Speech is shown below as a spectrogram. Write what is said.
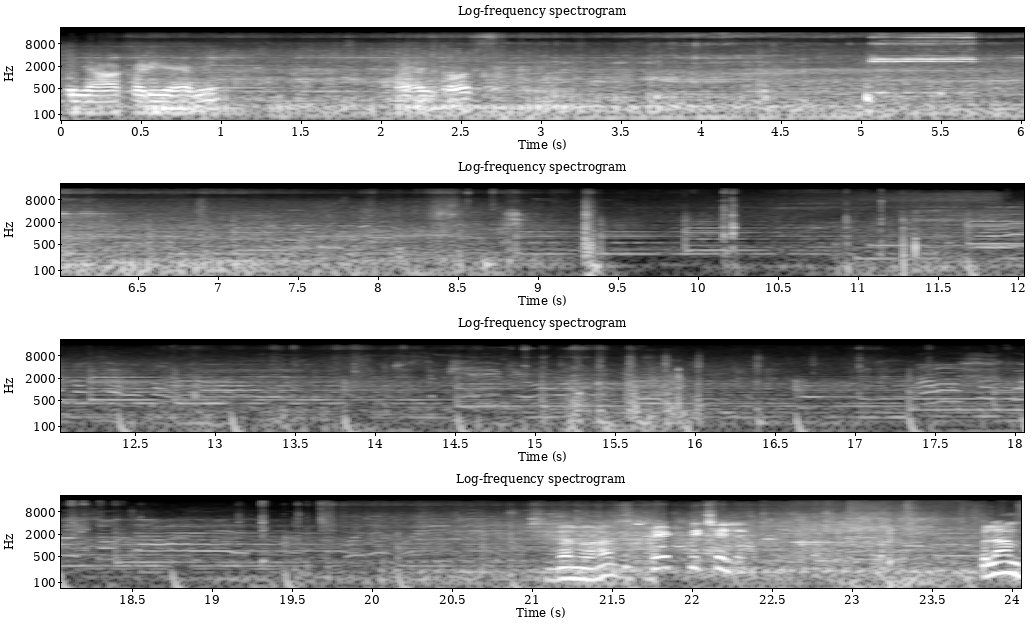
तो यहाँ खड़ी है अभी। रॉयल सीधा लो ना स्ट्रेट पीछे ले। गुलाम।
